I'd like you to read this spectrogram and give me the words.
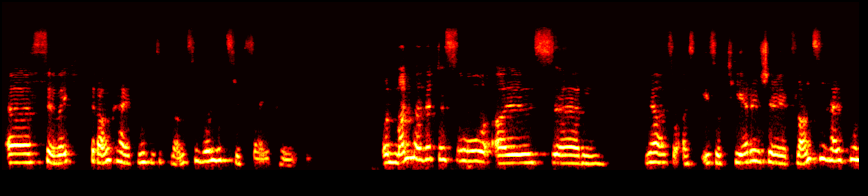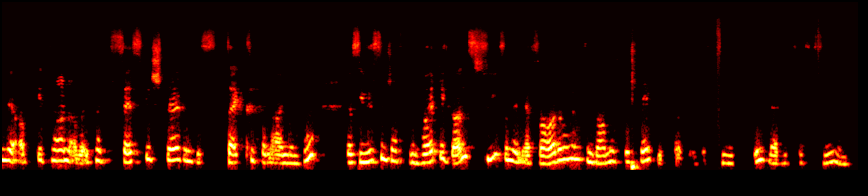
äh, für welche Krankheiten diese Pflanzen wohl nützlich sein könnten. Und manchmal wird es so als, ähm, ja, so als esoterische Pflanzenheilkunde abgetan, aber ich habe festgestellt, und das zeigt sich von einem Buch, dass die Wissenschaft heute ganz viel von den Erfahrungen von damals bestätigt hat. Und das finde ich unglaublich faszinierend.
